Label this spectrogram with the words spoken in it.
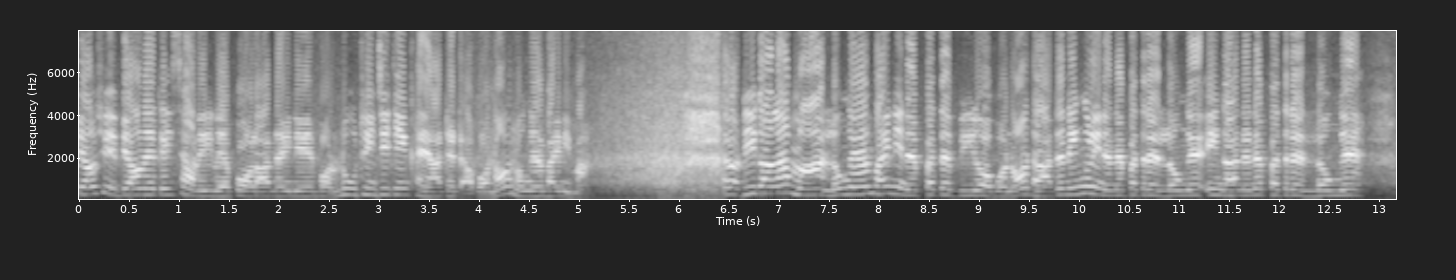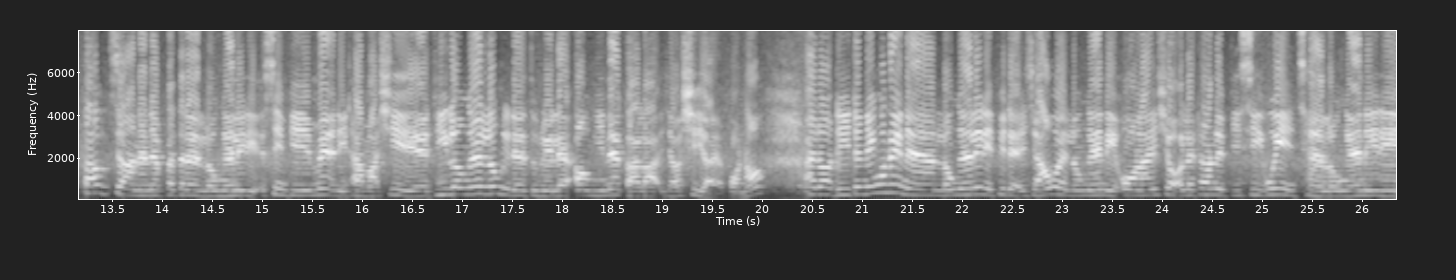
ပြောင်းရွှေ့ပြောင်းလဲကိစ္စလေးလည်းပေါ်လာနိုင်တယ်ပေါ့လူထင်ချင်းချင်းခံရတတ်တာပေါ့နော်လုပ်ငန်းပိုင်းတွေမှာ အဲ့တော့ဒီကာလမှာလုပ်ငန်းပိုင်းတွေနဲ့ပတ်သက်ပြီးတော့ဗောနော်ဒါတနင်္ဂနွေနဲ့ပတ်သက်တဲ့လုပ်ငန်းအင်္ဂါနဲ့ပတ်သက်တဲ့လုပ်ငန်းတောက်ကြနဲ့ပတ်သက်တဲ့လုပ်ငန်းလေးတွေအဆင်ပြေမဲ့အနေထားမှာရှိရဲဒီလုပ်ငန်းလုပ်နေတဲ့သူတွေလည်းအောင်မြင်တဲ့ကာလရောက်ရှိရရပေါ့နော်အဲ့တော့ဒီတနင်္ဂနွေနဲ့လုပ်ငန်းလေးတွေဖြစ်တဲ့အရောင်းဝယ်လုပ်ငန်းတွေ online shop electronic ပစ္စည်းဥယျာဉ်ခြံလုပ်ငန်းလေးတွေ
